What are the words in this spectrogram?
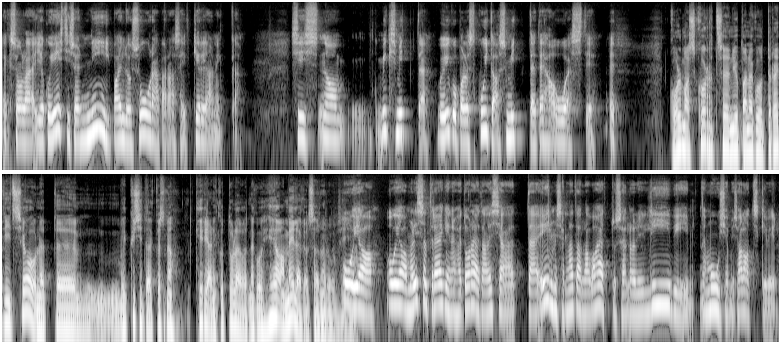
eks ole, ja kui Eestis on nii palju suurepäraseid kirjanikke, siis no miks mitte või õigupoolest, kuidas mitte teha uuesti, et kolmas kord, see on juba nagu traditsioon, et eh, võib küsida, et kas noh, kirjanikud tulevad nagu hea meelega, saan aru. oo oh jaa, oo oh jaa, ma lihtsalt räägin ühe toreda asja, et eelmisel nädalavahetusel oli Liivi muuseumis Alatskivil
